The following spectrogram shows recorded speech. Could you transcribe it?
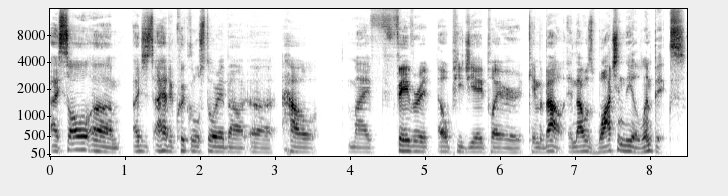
I saw. Um, I just I had a quick little story about uh, how my favorite LPGA player came about, and I was watching the Olympics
